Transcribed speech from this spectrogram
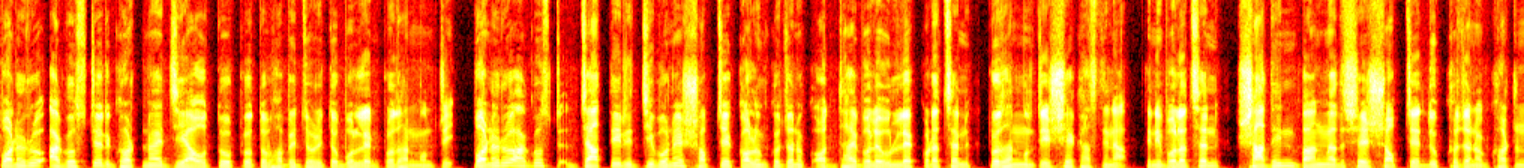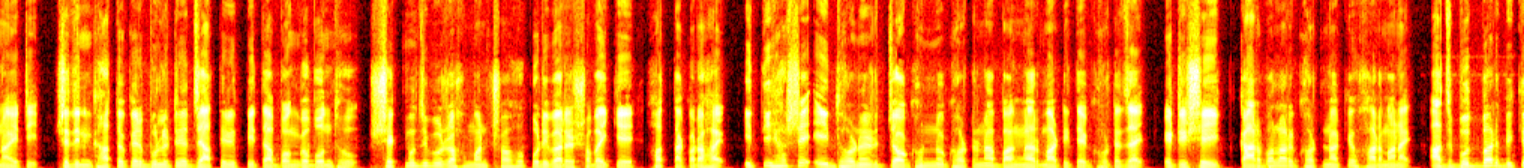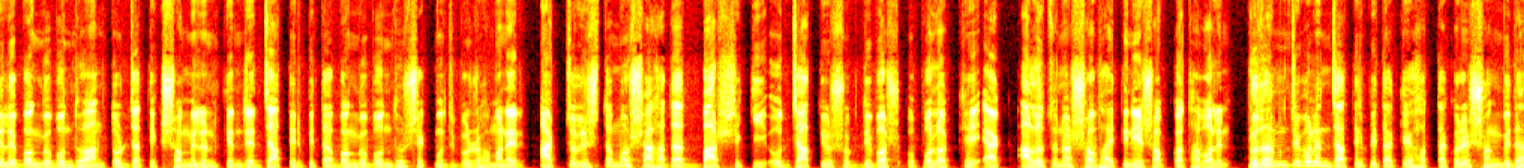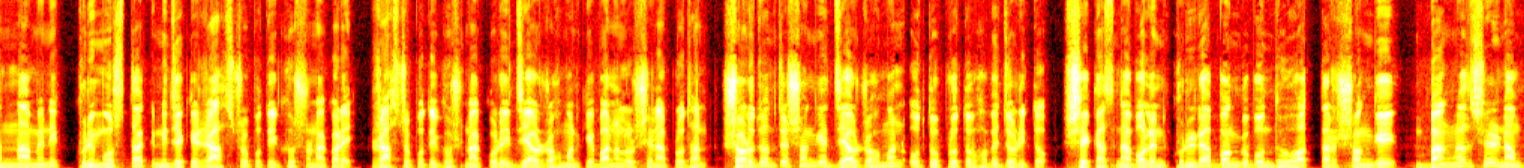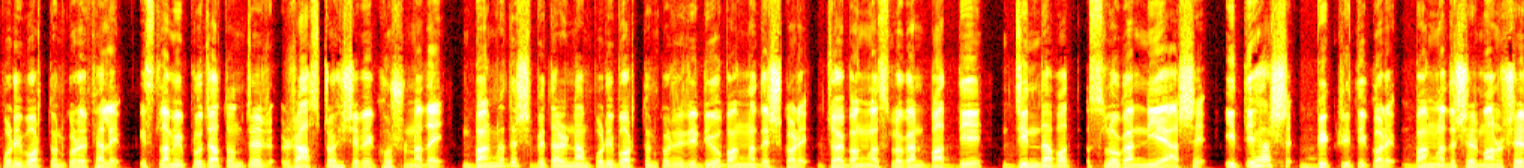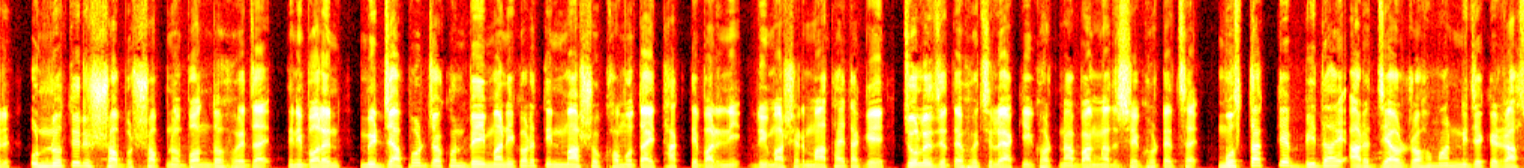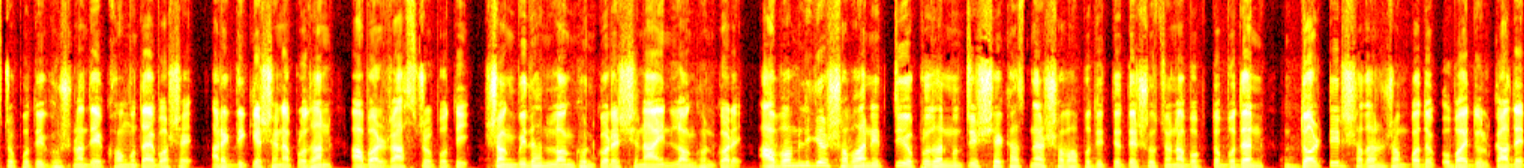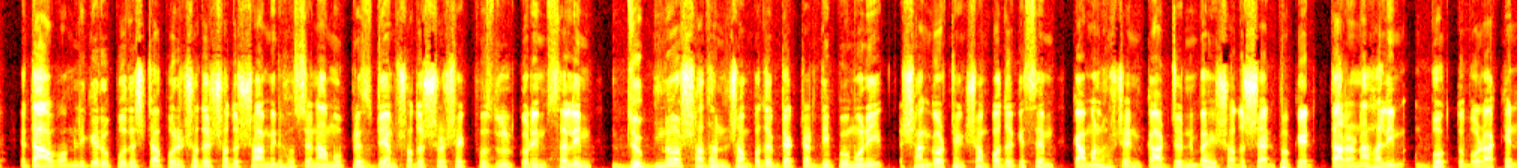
পনেরো আগস্টের ঘটনায় জিয়া ওতপ্রোতভাবে জড়িত বললেন প্রধানমন্ত্রী। পনেরো আগস্ট জাতির জীবনের সবচেয়ে কলঙ্কজনক অধ্যায় বলে উল্লেখ করেছেন প্রধানমন্ত্রী শেখ হাসিনা। তিনি বলেছেন, স্বাধীন বাংলাদেশের সবচেয়ে দুঃখজনক ঘটনা এটি। সেদিন ঘাতকের বুলেটে জাতির পিতা বঙ্গবন্ধু শেখ মুজিবুর রহমান সহ পরিবারের সবাইকে হত্যা করা হয়। ইতিহাসে এই ধরনের জঘন্য ঘটনা বাংলার মাটিতে ঘটে যায়। এটি সেই কারবালার ঘটনাকেও হার মানায়। আজ বুধবার বিকেলে বঙ্গবন্ধু আন্তর্জাতিক সম্মেলন কেন্দ্রে জাতির পিতা বঙ্গবন্ধু শেখ মুজিবুর রহমানের আটচল্লিশতম শাহাদাত বার্ষিকী ও জাতীয় শোক দিবস উপলক্ষে এক আলোচনা সভায় তিনি এসব কথা বলেন। প্রধানমন্ত্রী বলেন, জাতির পিতাকে হত্যা করে সংবিধান না মেনে খুনি মোস্তাক নিজেকে রাষ্ট্রপতি ঘোষণা করে। রাষ্ট্রপতি ঘোষণা করে জিয়াউর রহমানকে বানালো সেনা প্রধান। ষড়যন্ত্রের সঙ্গে জিয়াউর রহমান ওতপ্রোতভাবে জড়িত। শেখ হাসিনা বলেন, খুনিরা বঙ্গবন্ধু হত্যার সঙ্গে বাংলাদেশের নাম পরিবর্তন করে ফেলে। ইসলামী প্রজাতন্ত্রের রাষ্ট্র হিসেবে ঘোষণা দেয়। বাংলাদেশ বেতার নাম পরিবর্তন করে রেডিও বাংলাদেশ করে। জয় বাংলা স্লোগান বাদ দিয়ে জিন্দাবাদ স্লোগান নিয়ে আসে, ইতিহাস বিকৃতি করে, বাংলাদেশের মানুষের উন্নতির সব স্বপ্ন বন্ধ হয়ে যায়। তিনি বলেন মির্জাফর যখন বেইমানি করে, তিন মাসও ক্ষমতায় থাকতে পারেনি। দুই মাসের মাথায় তাকে চলে যেতে হয়েছিল, একই ঘটনা বাংলাদেশে ঘটেছে। মোস্তাককে বিদায় আর জিয়াউর রহমান নিজেকে রাষ্ট্রপতি ঘোষণা দিয়ে ক্ষমতায় বসে। আরেকদিকে সেনাপ্রধান, আবার রাষ্ট্রপতি। সংবিধান লঙ্ঘন করে, সেনা আইন লঙ্ঘন করে। আওয়ামী লীগের সভানেত্রী ও প্রধানমন্ত্রী শেখ হাসিনার সভাপতিত্বে সূচনা বক্তব্য দেন দলটির সাধারণ সম্পাদক ওবায়দুল কাদের। এতে আওয়ামী লীগের উপদেষ্টা পরিষদের সদস্য আমির হোসেন আমু, প্রেসিডিয়াম সদস্য শেখ ফজলুল করিম সালিম, যুগ্ম সাধারণ সম্পাদক ডাক্তার দীপুমণি সাংগঠনিক সম্পাদক এস এম কামাল হোসেন কার্যনির্বাহী সদস্য অ্যাডভোকেট তারানা হালিম বক্তব্য রাখেন।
